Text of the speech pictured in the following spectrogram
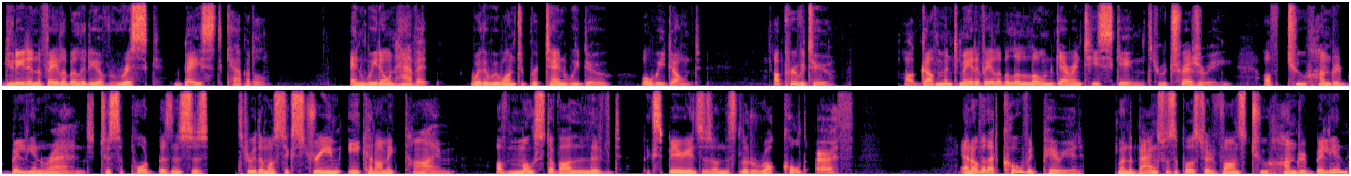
you need an availability of risk based capital. And we don't have it, whether we want to pretend we do or we don't. I'll prove it to you. Our government made available a loan guarantee scheme through Treasury of 200 billion rand to support businesses through the most extreme economic time of most of our lived experiences on this little rock called Earth. And over that COVID period, when the banks were supposed to advance 200 billion,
